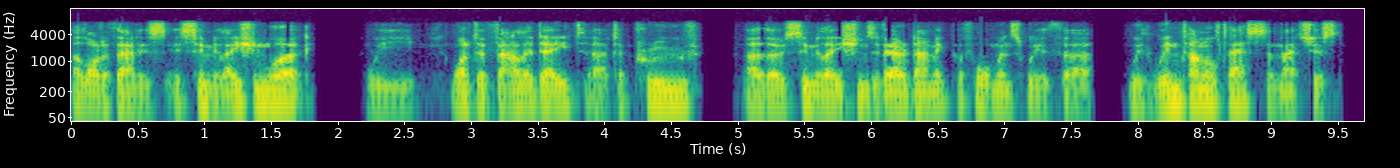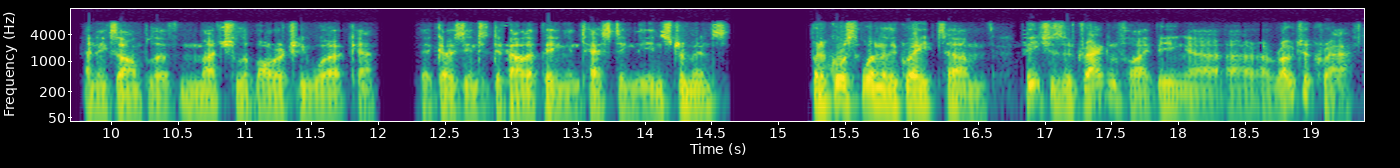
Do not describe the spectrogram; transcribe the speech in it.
A lot of that is, is simulation work. We want to validate uh, to prove uh, those simulations of aerodynamic performance with uh, with wind tunnel tests, and that's just an example of much laboratory work that goes into developing and testing the instruments. But of course, one of the great um, features of Dragonfly being a, a, a, rotorcraft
